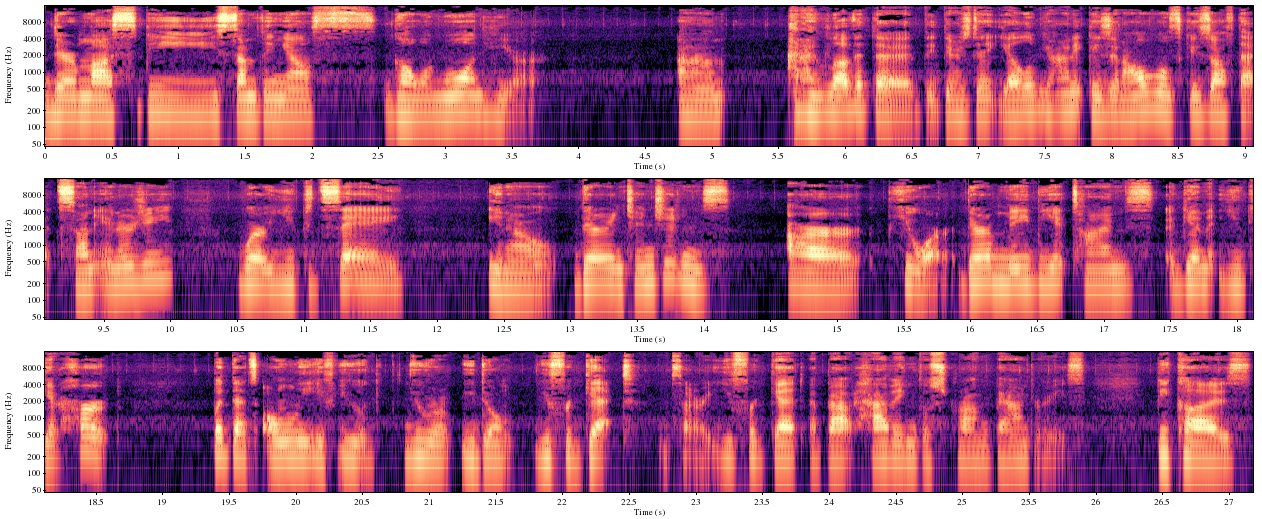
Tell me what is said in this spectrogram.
there must be something else going on here. Um, and I love that the, the there's that yellow behind it because it almost gives off that sun energy where you could say, you know, their intentions are pure. There may be at times again that you get hurt, but that's only if you you you don't you forget. I'm sorry, you forget about having those strong boundaries because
